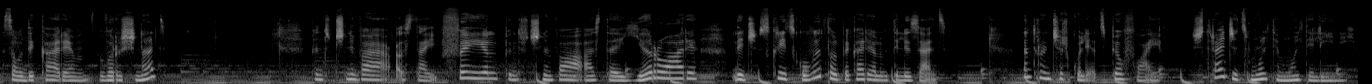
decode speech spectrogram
sau de care vă rușinați. Pentru cineva asta e fail, pentru cineva asta e eroare. Deci scriți cuvântul pe care îl utilizați într-un cerculeț pe o foaie și trageți multe, multe linii.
